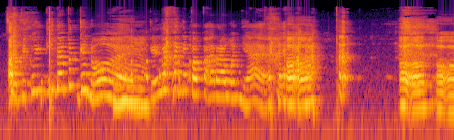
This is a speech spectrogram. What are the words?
Sabi ko, hindi dapat ganon. Kailangan napapaarawan niya. Oo. Oo, oo.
